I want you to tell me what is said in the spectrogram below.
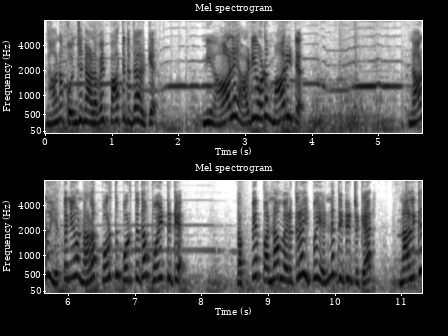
நானும் கொஞ்ச நாளாவே பார்த்துட்டு தான் இருக்கேன். நீ ஆளே அடியோட மாறிட்ட. நானும் எத்தனையோ நாளா பொறுத்து பொறுத்து தான் போயிட்டு இருக்கேன் தப்பே பண்ணாம இருக்கிற இப்போ என்ன திட்டிட்டு இருக்க? நாளைக்கு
